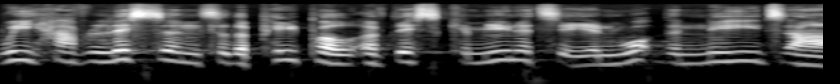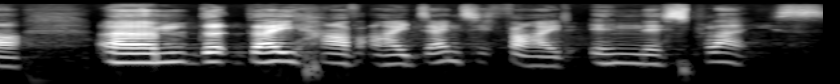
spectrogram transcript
we have listened to the people of this community and what the needs are um, that they have identified in this place.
